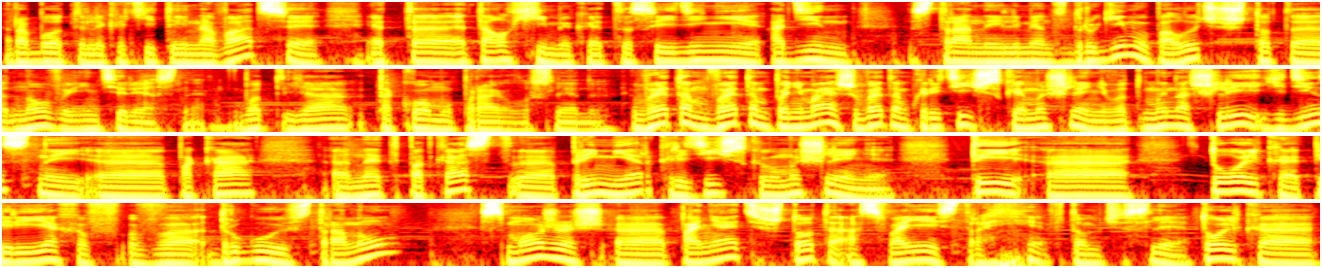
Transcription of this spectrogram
работали какие-то инновации. Это, это алхимика, это соедини один странный элемент с другим и получишь что-то новое и интересное. Вот я такому правилу следую. В этом, в этом, понимаешь, в этом критическое мышление. Вот мы нашли единственный э, пока э, на этот подкаст э, пример критического мышления. Ты э, только переехав в другую страну, сможешь э, понять что-то о своей стране в том числе. Только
